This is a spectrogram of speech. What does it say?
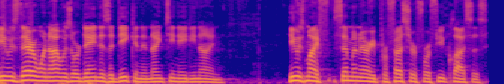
he was there when I was ordained as a deacon in 1989. He was my seminary professor for a few classes.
